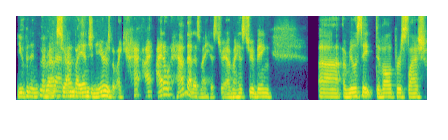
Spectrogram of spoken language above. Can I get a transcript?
you've been in, around, surrounded by engineers, but like I, I don't have that as my history. I have my history of being uh, a real estate developer slash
